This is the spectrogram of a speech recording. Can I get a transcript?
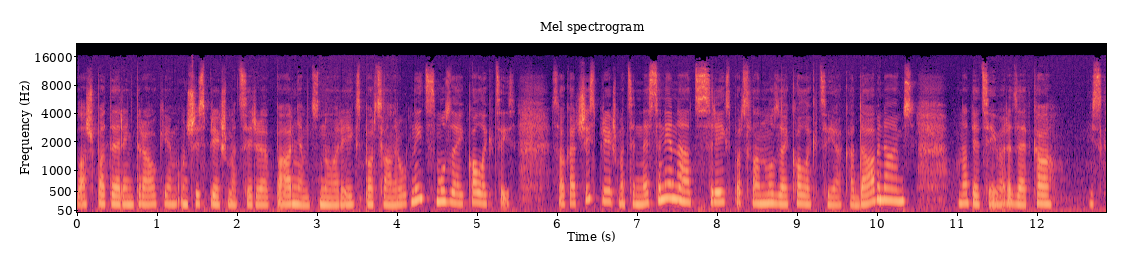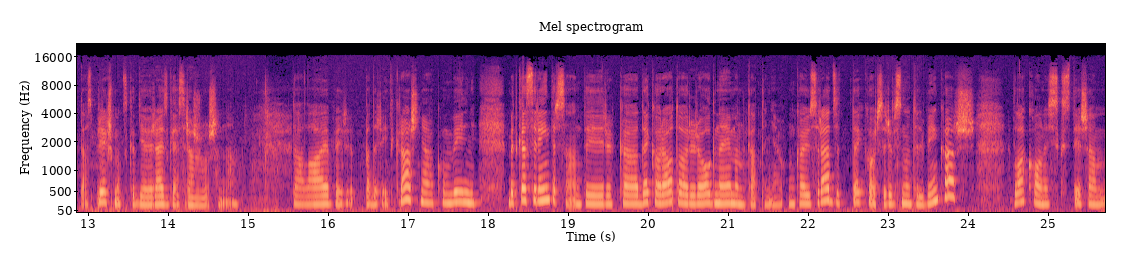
plašu patēriņu traukiem, un šis priekšmets ir eh, pārņemts no Rīgas porcelāna rūpnīcas muzeja kolekcijas. Savukārt šis priekšmets ir nesen ienācis Rīgas porcelāna muzeja kolekcijā kā dāvinājums, un attiecīgi var redzēt, kā izskatās priekšmets, kad jau ir aizgājis ražošanā. Tā laiva ir padarīta krāšņāka un viļņa. Bet kas ir interesanti, ir, ka dekora autori ir Olga Nēmana Kataņa. Un, kā jūs redzat, dekors ir visnotaļ vienkāršs, lakonisks, tiešām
